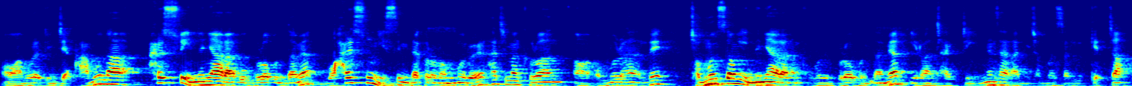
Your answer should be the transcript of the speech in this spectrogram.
어, 아무래도 이제 아무나 할 수 있느냐라고 물어본다면 뭐 할 수는 있습니다 그런 음. 업무를 하지만 그러한 어, 업무를 하는데 전문성이 있느냐라는 부분을 음. 물어본다면 이러한 자격증이 있는 사람이 전문성이 있겠죠.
